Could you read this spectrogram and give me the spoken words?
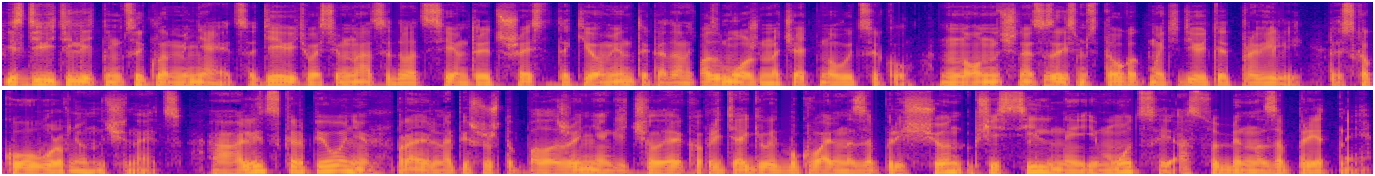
И с девятилетним циклом меняется. 9, 18, 27, 36 – такие моменты, когда возможно начать новый цикл. Но он начинается в зависимости от того, как мы эти 9 лет провели. То есть с какого уровня он начинается. А лиц Скорпионе правильно пишут, что положение, где человека притягивает буквально запрещен, вообще сильные эмоции, особенно запретные.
